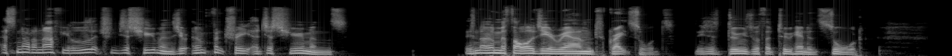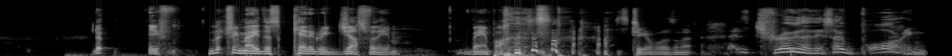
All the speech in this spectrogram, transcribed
It's not enough. You're literally just humans. Your infantry are just humans. There's no mythology around great swords. They're just dudes with a two-handed sword. Look, if literally made this category just for them. Vampires. That's terrible, isn't it? It's true though. They're so boring.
